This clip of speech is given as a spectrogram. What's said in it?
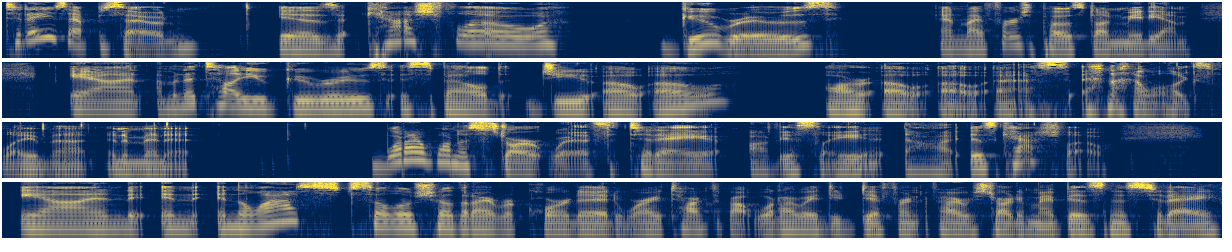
today's episode is cash flow gurus and my first post on Medium. And I'm going to tell you gurus is spelled G O O R O O S. And I will explain that in a minute what I want to start with today, obviously, uh, is cash flow. And in in the last solo show that I recorded, where I talked about what I would do different if I were starting my business today,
